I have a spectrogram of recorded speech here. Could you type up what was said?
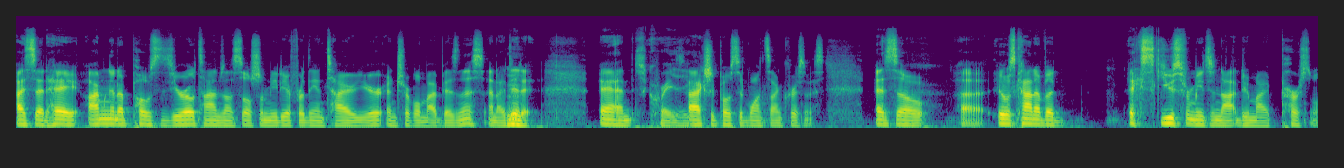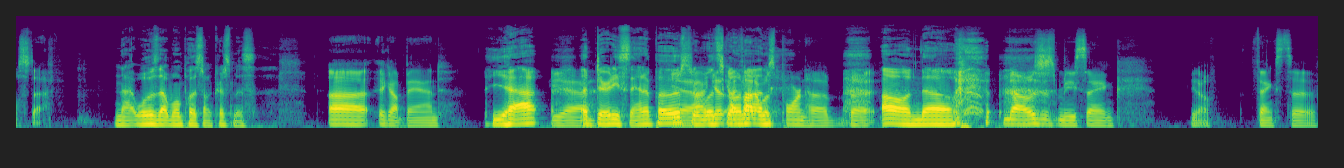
I said, "Hey, I'm going to post zero times on social media for the entire year and triple my business," and I did it. And It's crazy. I actually posted once on Christmas, and so uh, it was kind of a excuse for me to not do my personal stuff. Not, what was that one post on Christmas? Uh, it got banned. Yeah. Yeah, A dirty Santa post, yeah, or I what's guess- going I thought on? it was Pornhub, but oh no. no, it was just me saying, you know, thanks to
